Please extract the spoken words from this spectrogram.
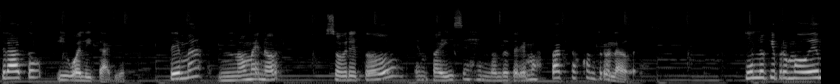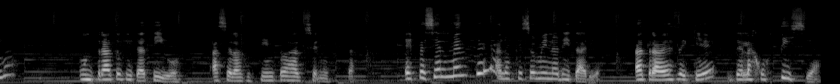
trato igualitario, tema no menor, sobre todo en países en donde tenemos pactos controladores. ¿Qué es lo que promovemos? Un trato equitativo hacia los distintos accionistas, especialmente a los que son minoritarios. ¿A través de qué? De la justicia.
